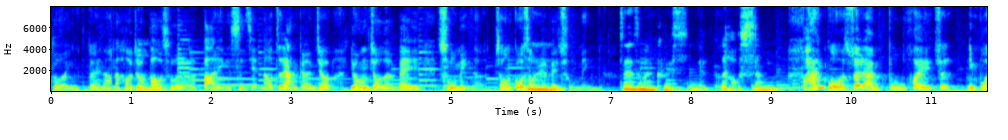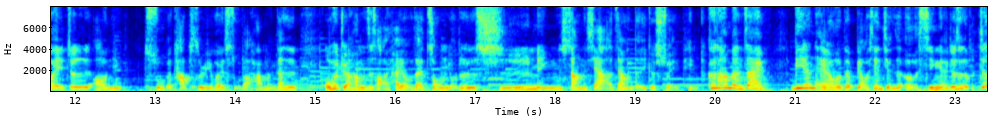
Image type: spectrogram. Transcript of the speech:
多英。对，然后就爆出了霸。霸凌事件，然后这两个人就永久的被除名了，从国手里面被除名，嗯、真的是蛮可惜的，真的好伤。韩国虽然不会，就你不会就是哦，你数个 top three 会数到他们，但是我会觉得他们至少还有在中游，就是十名上下这样的一个水平。可是他们在 VNL 的表现简直恶心哎，就是就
